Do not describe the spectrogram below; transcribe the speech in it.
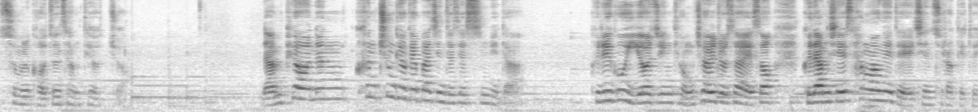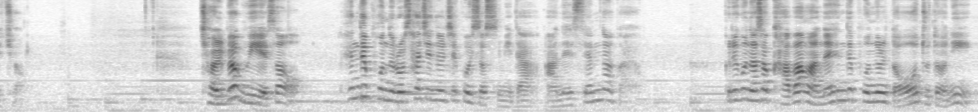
숨을 거둔 상태였죠. 남편은 큰 충격에 빠진 듯 했습니다. 그리고 이어진 경찰 조사에서 그 당시의 상황에 대해 진술하게 되죠. 절벽 위에서 핸드폰으로 사진을 찍고 있었습니다. 아내 샘나가요. 그리고 나서 가방 안에 핸드폰을 넣어두더니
